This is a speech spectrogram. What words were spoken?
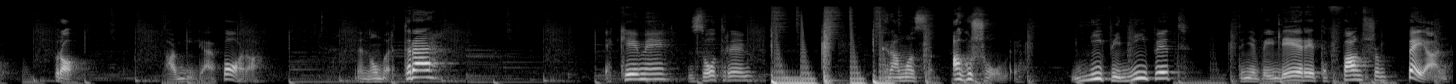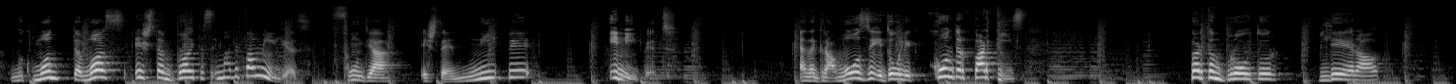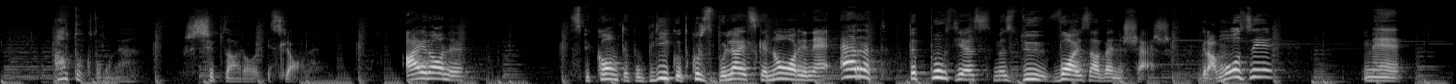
Pra, familja e para. Në numër 3 e kemi zotërin Gramoz Agusholli. Nipi i nipit të një vjehrri të famshëm pejan, nuk mund të mos ishte mbrojtës i madh i familjes. Fundja ishte nipi i nipit. Edhe Gramozi i doli kundër partisë për të mbrojtur vlerat autoktone shqiptaro-islame. Ai ra në spikamë të publikut kur zbuloi skenarin e errët të puthjes mes dy vajzave në shesh. Gramozi, me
